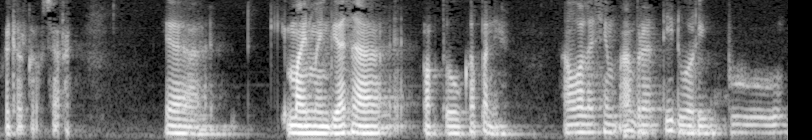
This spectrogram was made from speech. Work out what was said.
Badar Kausar ya main-main biasa. Waktu kapan ya? Awal SMA berarti 2016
